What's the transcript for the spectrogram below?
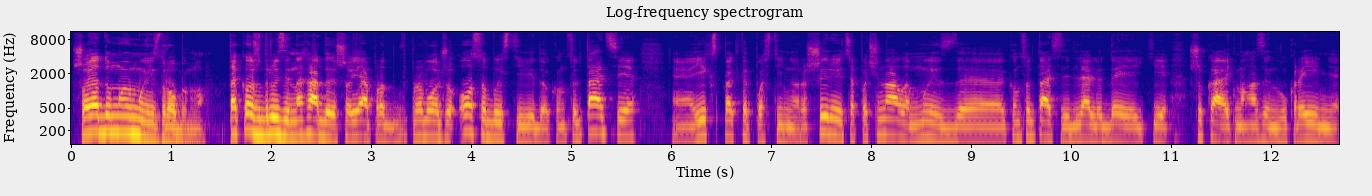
Що я думаю, ми і зробимо. Також, друзі, нагадую, що я про- проводжу особисті відеоконсультації. Е, Їх спектр постійно розширюється. Починали ми з е, консультацій для людей, які шукають магазин в Україні,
